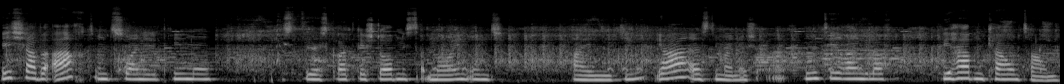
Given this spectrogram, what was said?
Ich habe 8 und so eine Primo, der ist gerade gestorben, ist ab 9 und ein Ding. Ja, er ist in meine Ulti reingelaufen. Wir haben Countdown.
